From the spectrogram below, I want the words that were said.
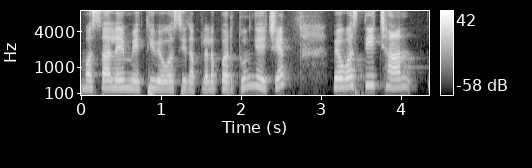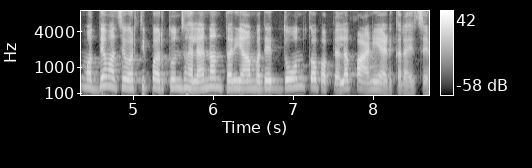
मसाले मेथी व्यवस्थित आपल्याला परतून घ्यायचे. व्यवस्थित छान मध्यमाचेवरती परतून झाल्यानंतर यामध्ये दोन कप आपल्याला पाणी ऍड करायचे.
